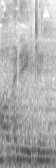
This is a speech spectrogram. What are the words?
Dominating.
